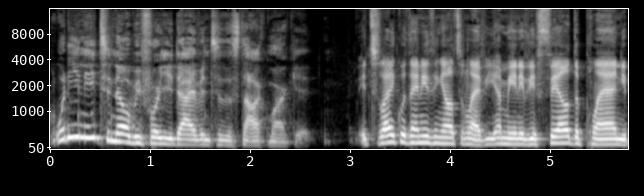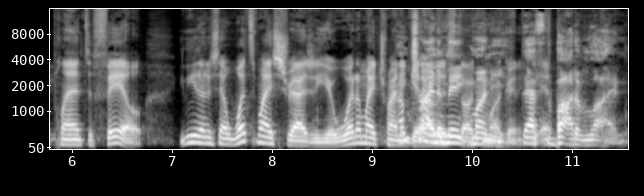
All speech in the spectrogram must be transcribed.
what do you need to know before you dive into the stock market? It's like with anything else in life. I mean, if you failed to plan, you plan to fail. you need to understand what's my strategy here. What am I trying to I'm get trying out to of make money. market? That's Yeah. the bottom line.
